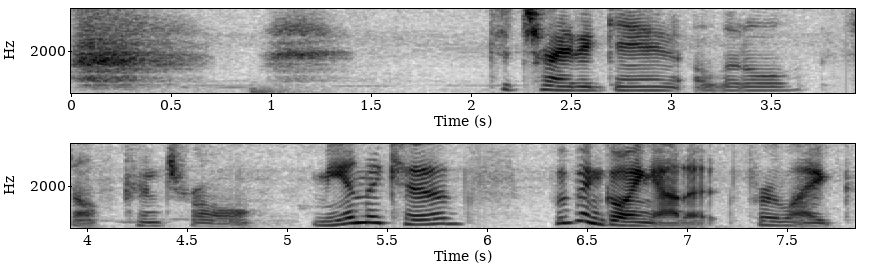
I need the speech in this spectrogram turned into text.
to try to gain a little self-control. Me and the kids, we've been going at it for like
